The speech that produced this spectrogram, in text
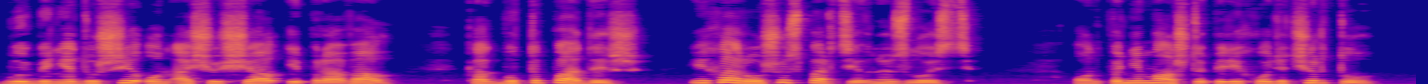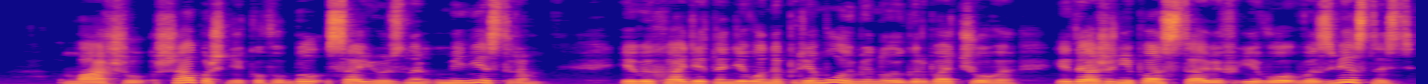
В глубине души он ощущал и провал, как будто падаешь, и хорошую спортивную злость. Он понимал, что переходит черту. Маршал Шапошников был союзным министром, и выходить на него напрямую, минуя Горбачева, и даже не поставив его в известность,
